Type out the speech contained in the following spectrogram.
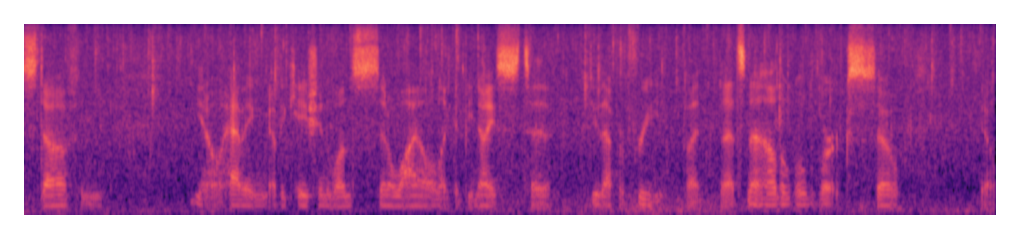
stuff and, you know, having a vacation once in a while. Like, it'd be nice to do that for free, but that's not how the world works. So, you know,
